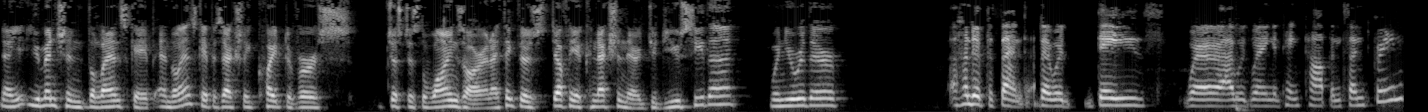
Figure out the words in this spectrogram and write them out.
Now, you mentioned the landscape, and the landscape is actually quite diverse, just as the wines are. And I think there's definitely a connection there. Did you see that when you were there? A hundred percent. There were days where I was wearing a tank top and sunscreen,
